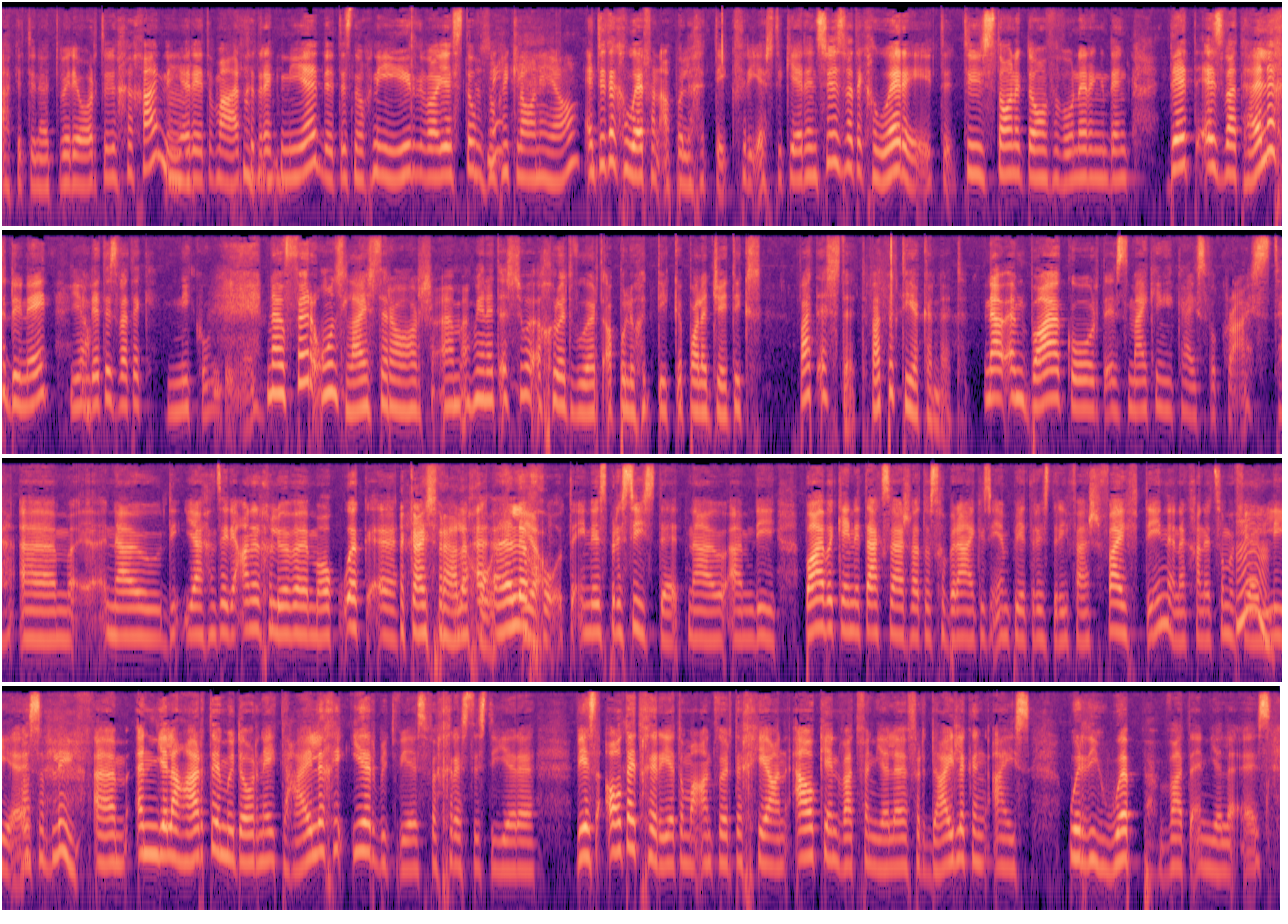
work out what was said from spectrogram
ek het toe nou tweede jaar toe gegaan. Die hmm. Here het op my hart gedruk, nee, dit is nog nie hier waar jy stop nie. Dis nog nie klaar nie, ja. En toe het ek gehoor van apologetiek vir die eerste keer en soos wat ek gehoor het, toe staan ek daar in verwondering en dink, dit is wat hulle gedoen het ja. en dit is wat ek nie kon doen nie. Nou vir ons luisteraars, um, ek meen dit is so 'n groot woord apologetiek, apologetics. Wat is dit? Wat beteken dit? Nou in baie kort is making a case for Christ. Ehm um, nou die, jy gaan sê die ander gelowe maak ook 'n 'n case vir hulle God. A, hulle ja. God en dis presies dit. Nou ehm um, die baie bekende teksvers wat ons gebruik is 1 Petrus 3 vers 15 en ek gaan dit sommer vir jou mm, lees. Asseblief. Ehm um, in julle harte moet daar net heilige eerbied wees vir Christus die Here. Wees altyd gereed om 'n antwoord te gee aan elkeen wat van julle verduideliking eis oor die hoop wat in julle is.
